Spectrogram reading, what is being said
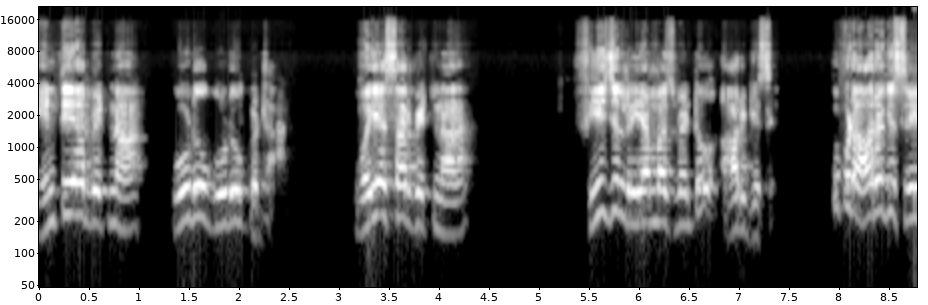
ఎన్టీఆర్ పెట్టిన గూడు గూడు గుడ్డ వైఎస్ఆర్ పెట్టిన ఫీజుల రియంబర్స్మెంట్ ఆరోగ్యశ్రీ ఇప్పుడు ఆరోగ్యశ్రీ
